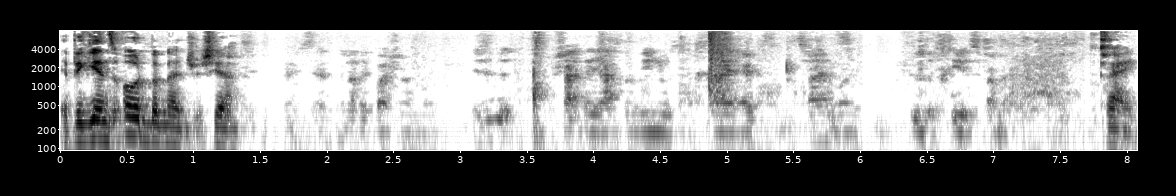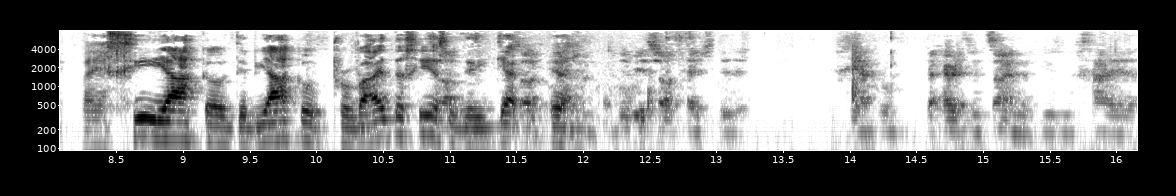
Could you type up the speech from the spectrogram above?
It begins Od b'medrash, yeah. Another question on that. Is it shot that Yaakov on Mitzrayim or through the Chiyas from it? Right. Vayechi Yaakov, did Yaakov provide the chiyas or did he get So, it? Yeah. Maybe a short text did it. Yaakov, the Eretz Mitzrayim, that he was Mechaya,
